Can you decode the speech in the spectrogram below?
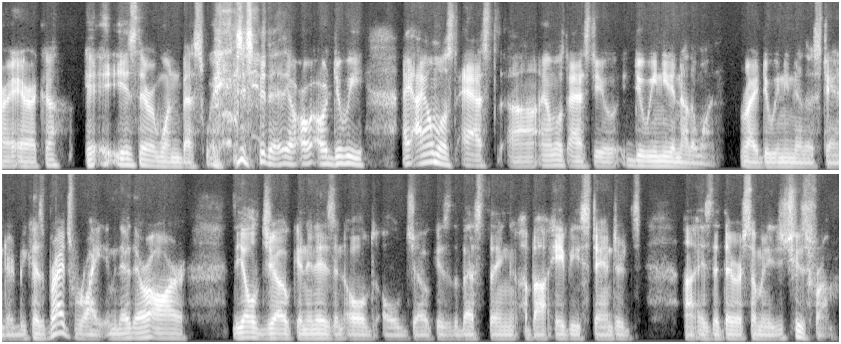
right, Erica, is there one best way to do that, or, or do we? I, I almost asked. Uh, I almost asked you, do we need another one? Right? Do we need another standard? Because Brad's right. I mean, there there are the old joke, and it is an old old joke. Is the best thing about AV standards uh, is that there are so many to choose from.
